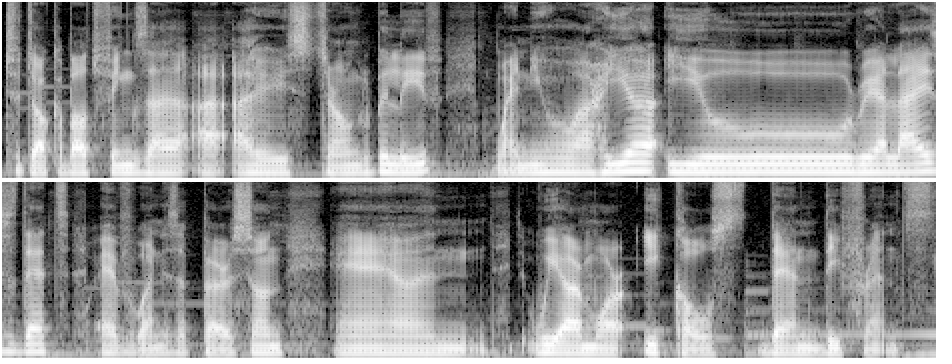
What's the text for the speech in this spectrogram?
to talk about things I, I, I strongly believe. When you are here, you realize that everyone is a person and we are more equals than difference.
